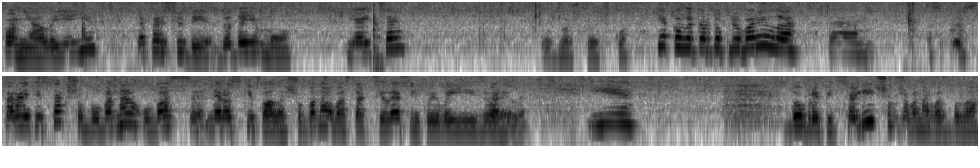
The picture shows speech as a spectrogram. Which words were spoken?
пом'яли її. Тепер сюди додаємо яйце, одну штучку. Я коли картоплю варила, ем, старайтесь так, щоб вона у вас не розкипала, щоб вона у вас так цілесенькою ви її зварили. І добре підсоліть, щоб вже вона у вас була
